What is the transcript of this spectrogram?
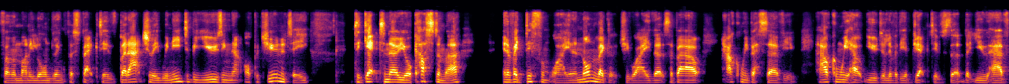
from a money laundering perspective. But actually we need to be using that opportunity to get to know your customer in a very different way, in a non-regulatory way that's about how can we best serve you? How can we help you deliver the objectives that, that you have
